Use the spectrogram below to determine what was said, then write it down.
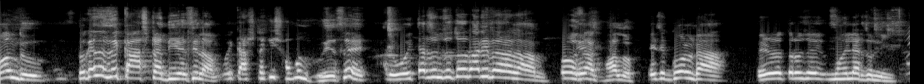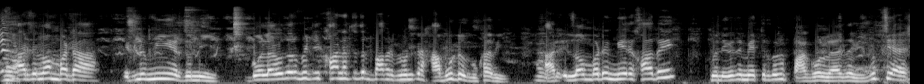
বন্ধু তোকে যে কাজটা দিয়েছিলাম ওই কাজটা কি সফল হয়েছে? আরে ওইটার জন্য তো তোর বাড়ি বেড়ালাম ও যাক ভালো। এই যে গোলটা এটা তোর যে মহিলার জন্য। আর যে লম্বাটা এটা হলো মেয়ের জন্য। গোলটা তোর বেটির তোর বাপের করে হাবু ডুবু খাবি আর লম্বাটা মেয়ের খাওয়াবে মেয়ে তোর কোনো পাগল হয়ে যাবি বুঝছিস?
